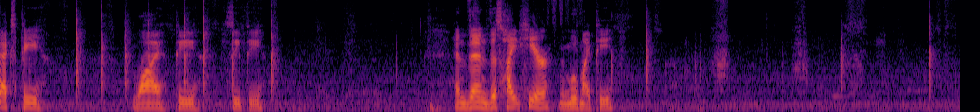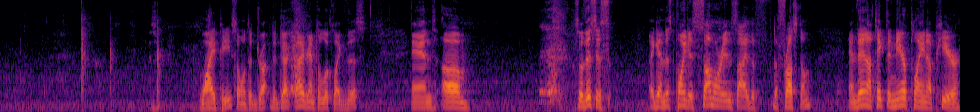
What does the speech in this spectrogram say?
xp yp zp. And then this height here, let me move my p. yp. So, I want the, the diagram to look like this. And um, so, this is again this point is somewhere inside the, the frustum and then I'll take the near plane up here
